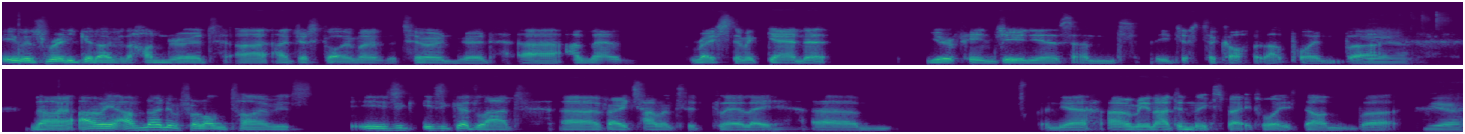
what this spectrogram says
he was really good over the hundred. Uh, I just got him over the two hundred, uh, and then raced him again at European Juniors, and he just took off at that point. But yeah. no, I mean I've known him for a long time. He's he's a, he's a good lad, uh, very talented, clearly. Um, and yeah, I mean, I didn't expect what he's done, but yeah,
